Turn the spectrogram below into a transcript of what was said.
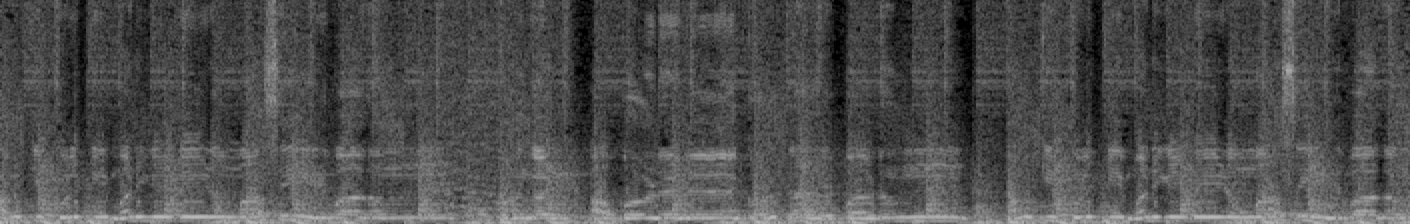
அமுக்கி குலுக்கி மணிகள் வீழும் ஆசீர்வாதம். கொடுங்கள் அப்பொழுது கொடுக்கப்படும் அமுக்கி குலுக்கி மணிகள் வீழும் ஆசீர்வாதம்.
